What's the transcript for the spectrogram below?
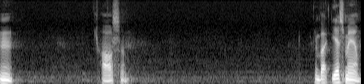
Mm. Awesome. Anybody? Yes, ma'am.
